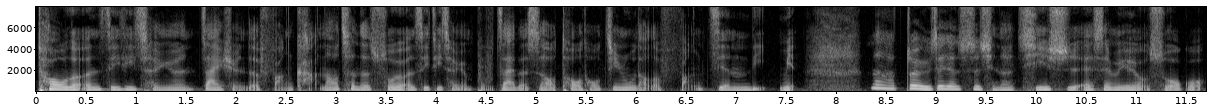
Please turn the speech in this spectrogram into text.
偷了 NCT 成员在选的房卡，然后趁着所有 NCT 成员不在的时候，偷偷进入到了房间里面。那对于这件事情呢，其实 SM 也有说过，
